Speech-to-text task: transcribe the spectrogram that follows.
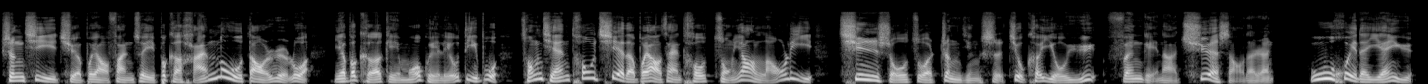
生气却不要犯罪，不可含怒到日落，也不可给魔鬼留地步。从前偷窃的不要再偷，总要劳力亲手做正经事，就可有余分给那缺少的人。污秽的言语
